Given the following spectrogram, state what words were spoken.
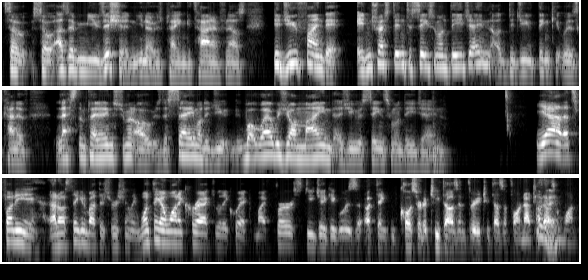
So, so as a musician, you know, who's playing guitar and everything else, did you find it interesting to see someone DJing or did you think it was kind of less than playing an instrument or it was the same or did you, what, where was your mind as you were seeing someone DJing? Yeah, that's funny. And I was thinking about this recently. One thing I want to correct really quick. My first DJ gig was, I think, closer to 2003, 2004, not 2001. Okay.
